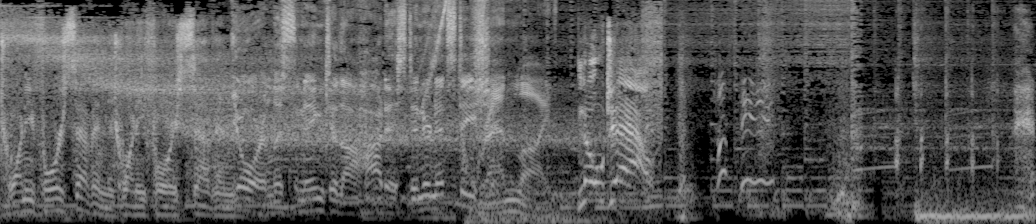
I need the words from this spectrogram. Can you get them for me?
24 7. 24 7. You're listening to the hottest internet station. Brand Live. No doubt. Ladies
